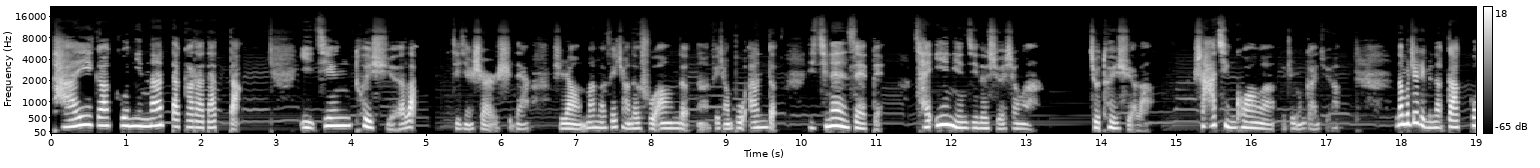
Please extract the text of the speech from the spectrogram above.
退学になったからだった，已经退学了。这件事儿是的，是让妈妈非常的不安的啊，非常不安的。一年生的，才一年级的学生啊，就退学了，啥情况啊？有这种感觉哈。那么这里面呢，学校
